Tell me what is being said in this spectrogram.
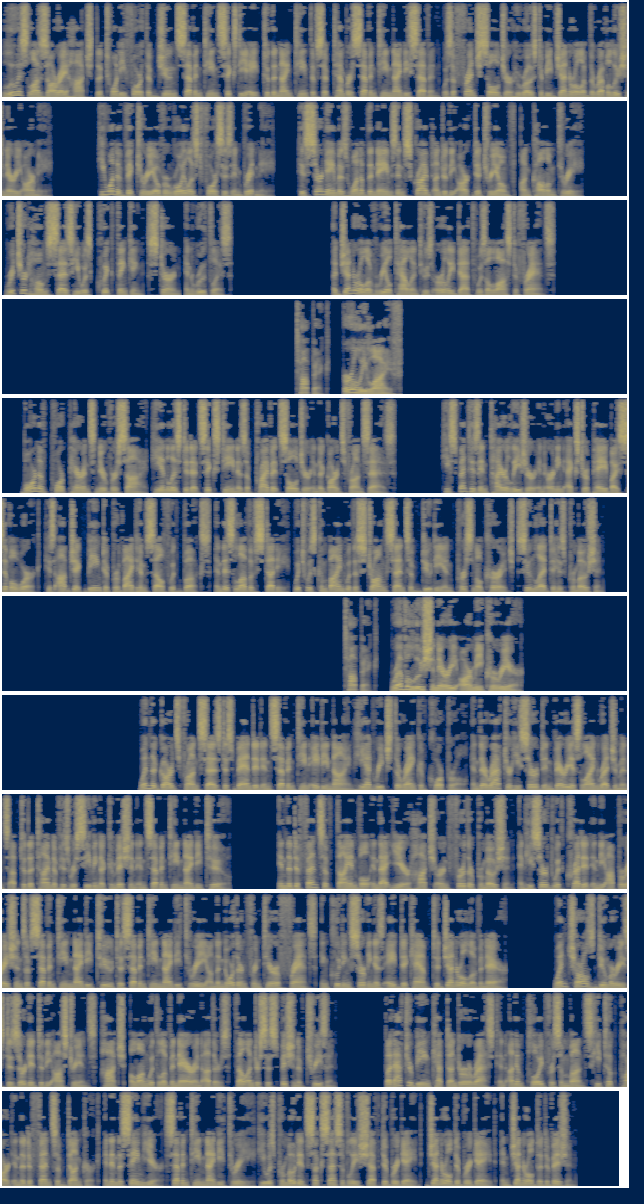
Louis Lazare Hoche, the 24th of June 1768 to the 19th of September 1797, was a French soldier who rose to be general of the Revolutionary Army. He won a victory over royalist forces in Brittany. His surname is one of the names inscribed under the Arc de Triomphe on column 3. Richard Holmes says he was quick-thinking, stern, and ruthless. A general of real talent whose early death was a loss to France. Early life Born of poor parents near Versailles, he enlisted at 16 as a private soldier in the Gardes Françaises. He spent his entire leisure in earning extra pay by civil work, his object being to provide himself with books, and this love of study, which was combined with a strong sense of duty and personal courage, soon led to his promotion. Revolutionary Army career When the Gardes Françaises disbanded in 1789 he had reached the rank of corporal, and thereafter he served in various line regiments up to the time of his receiving a commission in 1792. In the defence of Thionville in that year Hoche earned further promotion, and he served with credit in the operations of 1792–1793 on the northern frontier of France, including serving as aide-de-camp to General Le Veneur. When Charles Dumouriez deserted to the Austrians, Hoche, along with Le Veneur and others, fell under suspicion of treason. But after being kept under arrest and unemployed for some months he took part in the defence of Dunkirk, and in the same year 1793 he was promoted successively chef de brigade, general de brigade, and general de division.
